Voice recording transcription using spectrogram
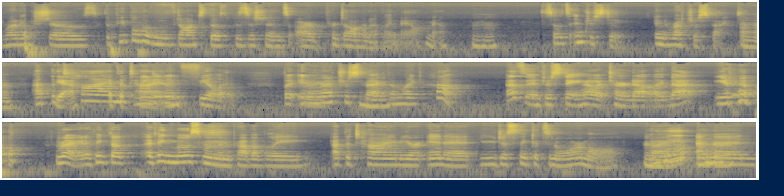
running shows. The people who have moved on to those positions are predominantly male. male. So it's interesting in retrospect. At the, Uh-huh. Yeah, at time, the time. we didn't feel it. But in Right. retrospect, mm-hmm. I'm like, huh, that's interesting how it turned out like that, you know? Right. I think that I think most women probably at the time you're in it, you just think it's normal, mm-hmm. right? Mm-hmm. And then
